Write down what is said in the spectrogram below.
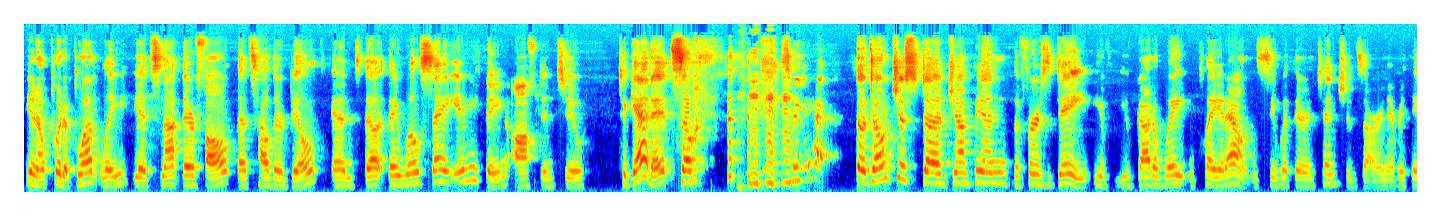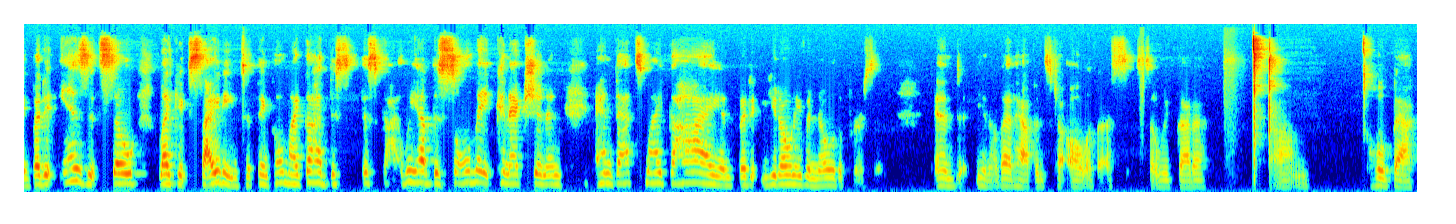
you know put it bluntly it's not their fault. That's how they're built and the, they will say anything often to to get it. So so you have so don't just uh, jump in the first date. You've you've got to wait and play it out and see what their intentions are and everything. But it is it's so like exciting to think, oh my God, this this guy we have the soulmate connection and and that's my guy. And but you don't even know the person, and you know that happens to all of us. So we've got to um, hold back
